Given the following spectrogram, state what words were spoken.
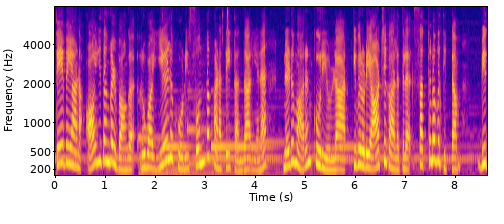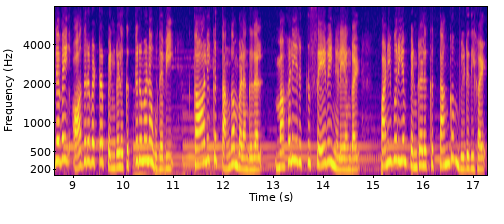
தேவையான ஆயுதங்கள் வாங்க ரூபாய் ஏழு கோடி சொந்த பணத்தை தந்தார் என நெடுமாறன் கூறியுள்ளார். இவருடைய ஆட்சி காலத்துல சத்துணவு திட்டம் விதவை ஆதரவற்ற பெண்களுக்கு திருமண உதவி தாலிக்கு தங்கம் வழங்குதல் மகளிருக்கு சேவை நிலையங்கள் பணிபுரியும் பெண்களுக்கு தங்கும் விடுதிகள்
